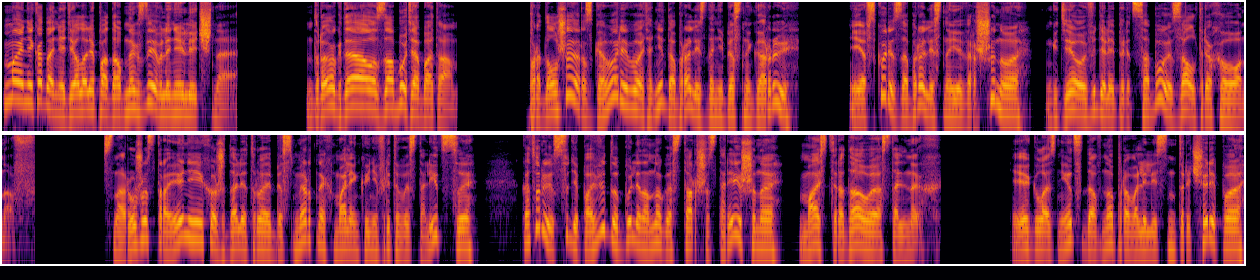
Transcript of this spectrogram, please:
Мы никогда не делали подобных заявлений лично. Друг Дао, забудь об этом». Продолжая разговаривать, они добрались до Небесной горы и вскоре забрались на ее вершину, где увидели перед собой зал трех ионов. Снаружи строения их ожидали трое бессмертных маленькой нефритовой столицы, которые, судя по виду, были намного старше старейшины, мастера Дао и остальных. Их глазницы давно провалились внутрь черепа,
